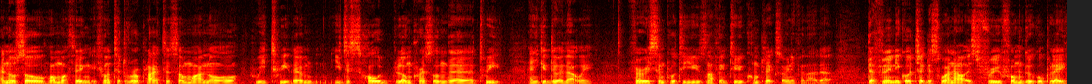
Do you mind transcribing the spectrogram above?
And also one more thing if you wanted to reply to someone or retweet them you just hold long press on the tweet and you can do it that way. Very simple to use nothing too complex or anything like that. Definitely go check this one out. It's free from Google Play.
